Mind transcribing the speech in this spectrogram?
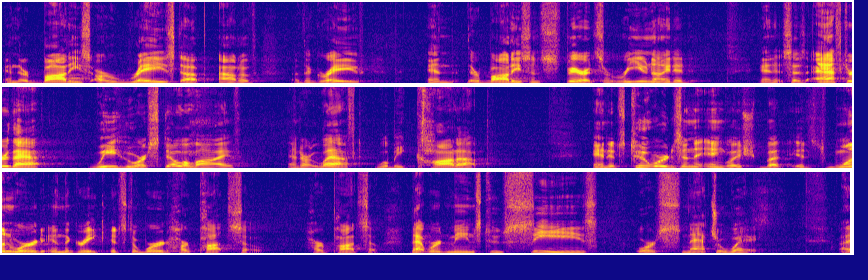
and their bodies are raised up out of the grave, and their bodies and spirits are reunited. And it says, after that, we who are still alive and are left will be caught up and it's two words in the English, but it's one word in the Greek. It's the word harpazo. Harpazo. That word means to seize or snatch away. Uh,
